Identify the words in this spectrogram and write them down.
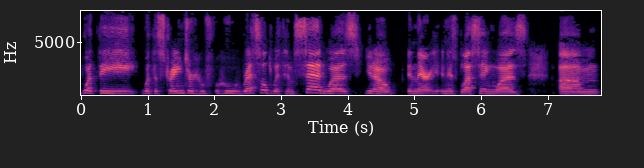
what the what the stranger who who wrestled with him said was, you know, in there in his blessing was, um,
